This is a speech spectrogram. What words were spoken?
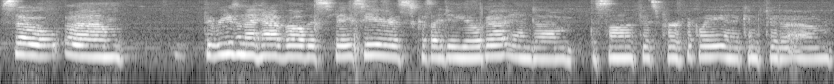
So, um, the reason I have all this space here is because I do yoga and um, the sauna fits perfectly and it can fit a, um,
